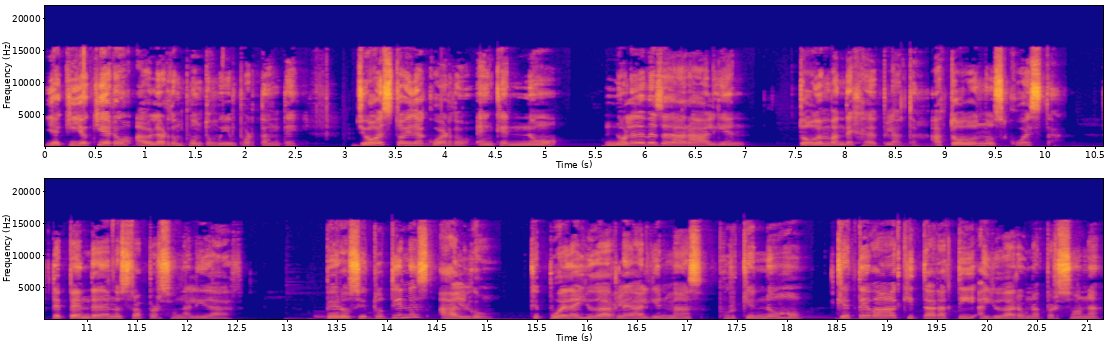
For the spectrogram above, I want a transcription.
Y aquí yo quiero hablar de un punto muy importante. Yo estoy de acuerdo en que no, no le debes de dar a alguien todo en bandeja de plata. A todos nos cuesta. Depende de nuestra personalidad. Pero si tú tienes algo que puede ayudarle a alguien más, ¿por qué no? ¿Qué te va a quitar a ti ayudar a una persona?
